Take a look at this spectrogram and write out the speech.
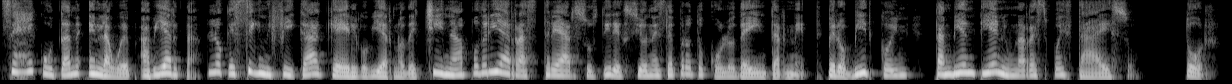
se ejecutan en la web abierta, lo que significa que el gobierno de China podría rastrear sus direcciones de protocolo de Internet. Pero Bitcoin también tiene una respuesta a eso. Tor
